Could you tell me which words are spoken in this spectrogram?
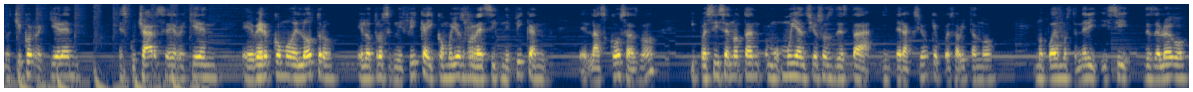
los chicos requieren escucharse, requieren eh, ver cómo el otro, el otro significa y cómo ellos resignifican eh, las cosas, ¿no? Y pues sí se notan muy ansiosos de esta interacción que pues ahorita no, no podemos tener y, sí, desde luego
